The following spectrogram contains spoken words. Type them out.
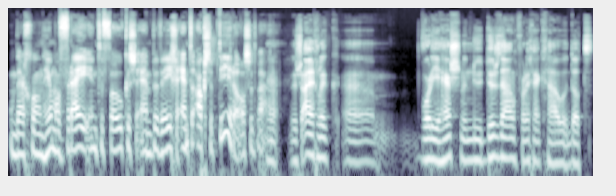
Om daar gewoon helemaal vrij in te focussen en bewegen en te accepteren als het ware. Ja. Dus eigenlijk ehm, worden je hersenen nu dusdanig voor de gek gehouden dat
